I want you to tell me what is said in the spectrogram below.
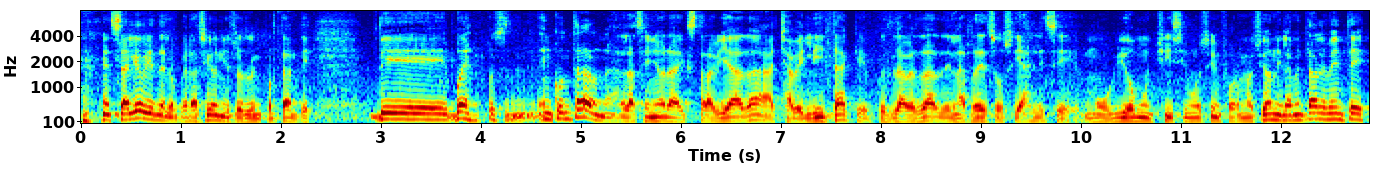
salió bien de la operación y eso es lo importante. De, bueno, pues encontraron a la señora extraviada, a Chabelita, que pues la verdad en las redes sociales se movió muchísimo esa información y lamentablemente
